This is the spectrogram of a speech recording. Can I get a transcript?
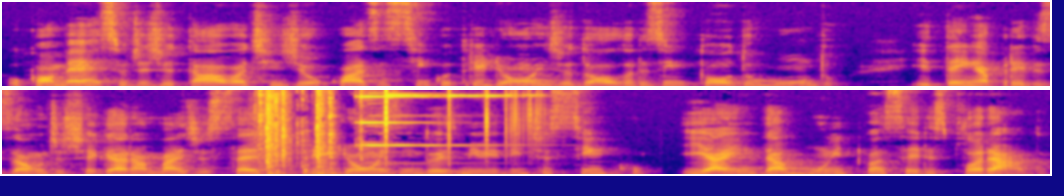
o comércio digital atingiu quase 5 trilhões de dólares em todo o mundo e tem a previsão de chegar a mais de 7 trilhões em 2025, e ainda há muito a ser explorado.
